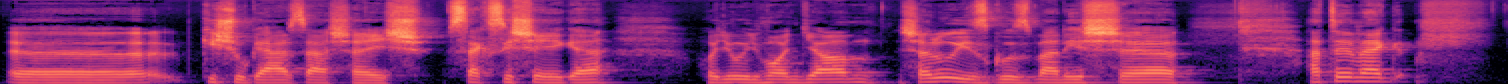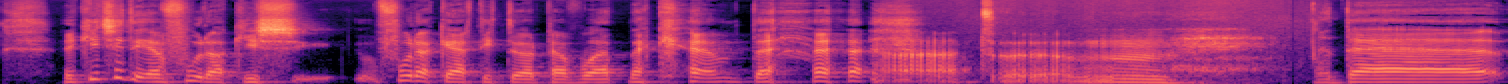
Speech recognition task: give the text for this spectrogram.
ö, kisugárzása és szexisége, hogy úgy mondjam, és a Louis Guzman is, ö, hát ő meg egy kicsit ilyen fura kis, fura kerti törpe volt nekem, de... Hát... Um... De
